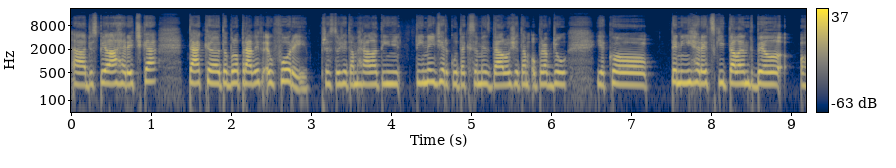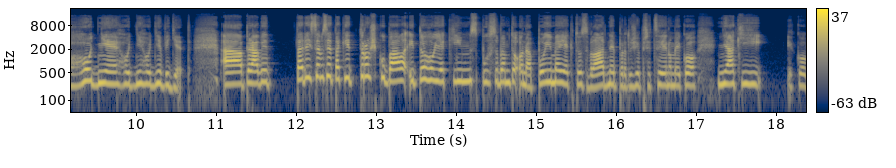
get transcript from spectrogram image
a dospělá herečka, tak eh, to bylo právě v Euforii. Přestože tam hrála tý, teenagerku, tak se mi zdálo, že tam opravdu jako ten herecký talent byl hodně, hodně, hodně vidět. A právě Tady jsem se taky trošku bála i toho, jakým způsobem to ona pojme, jak to zvládne, protože přece jenom jako nějaký jako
